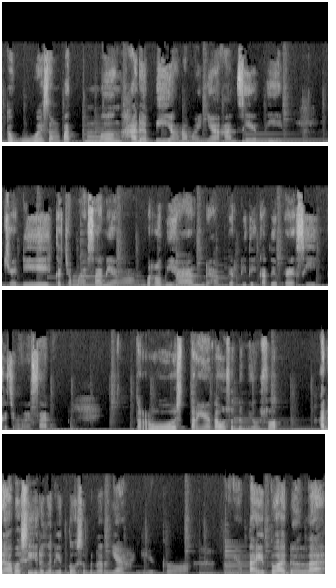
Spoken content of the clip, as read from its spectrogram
itu gue sempat menghadapi yang namanya anxiety. Jadi kecemasan yang berlebihan udah hampir di tingkat depresi kecemasan. Terus ternyata usut demi usut ada apa sih dengan itu sebenarnya? Gitu ternyata itu adalah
